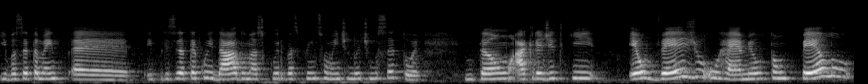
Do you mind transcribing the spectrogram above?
e você também é, e precisa ter cuidado nas curvas, principalmente no último setor. Então, acredito que eu vejo o Hamilton pelo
